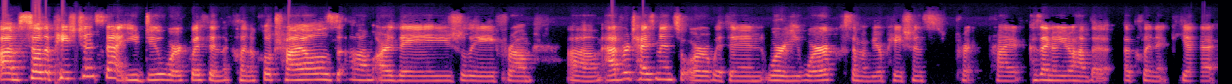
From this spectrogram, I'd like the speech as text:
Um, so the patients that you do work with in the clinical trials, um, are they usually from um, advertisements or within where you work? Some of your patients prior, because I know you don't have the, a clinic yet,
